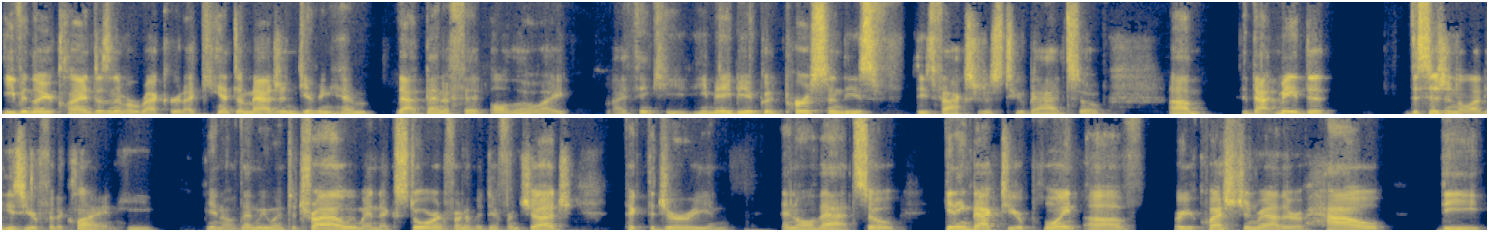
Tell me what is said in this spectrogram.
even though your client doesn't have a record, I can't imagine giving him that benefit, although I I think he he may be a good person. These these facts are just too bad. So um, that made the decision a lot easier for the client. He, you know, then we went to trial. We went next door in front of a different judge, picked the jury, and and all that. So getting back to your point of or your question rather of how the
